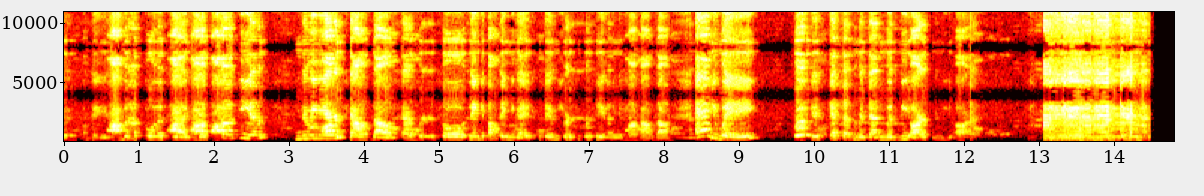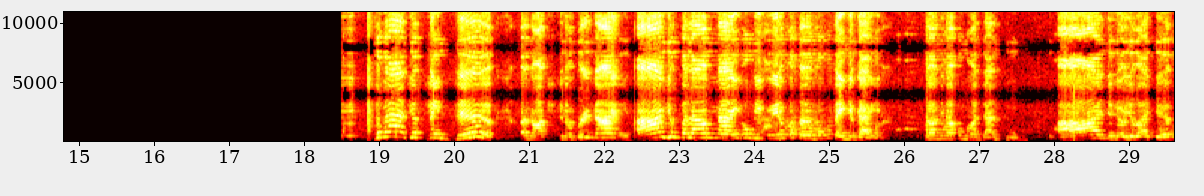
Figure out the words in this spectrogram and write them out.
yun. Okay, that was like the suckiest New Year's countdown ever. So, nakikita ko sa inyo guys kasi I'm sure super sayo lang yung mga countdown. Anyway, cassette number 10 with We Are. The band just changed dips a notch to number 9. Ah, yung palang naiuwi ko, yun ang pasalubong ko sa inyo guys. Marami na akong mga dance moves. Ah, you know you like it.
